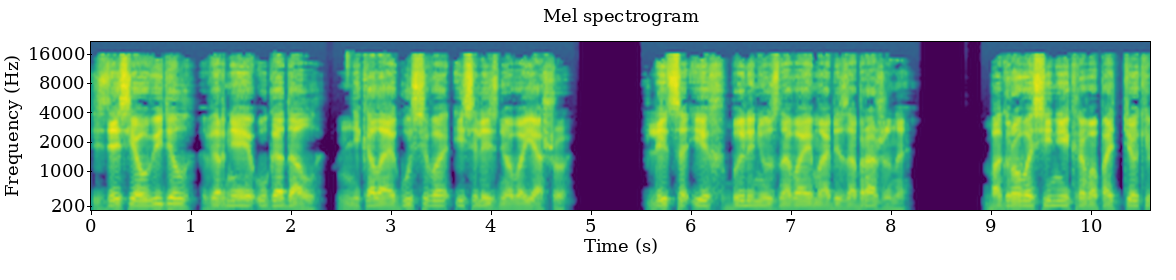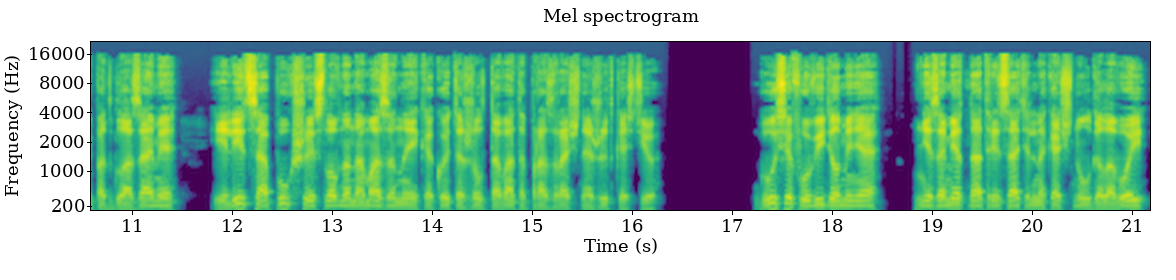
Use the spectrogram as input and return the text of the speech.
Здесь я увидел, вернее угадал, Николая Гусева и Селезнева Яшу. Лица их были неузнаваемо обезображены. Багрово-синие кровоподтеки под глазами и лица опухшие, словно намазанные какой-то желтовато-прозрачной жидкостью. Гусев увидел меня, незаметно отрицательно качнул головой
